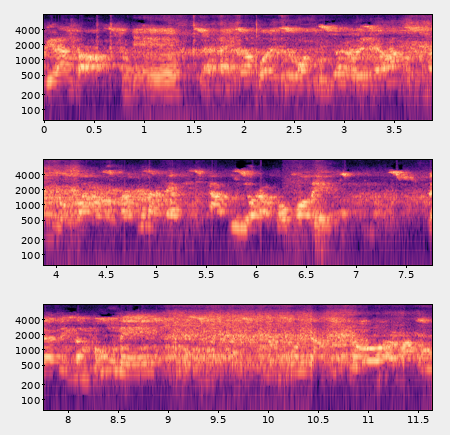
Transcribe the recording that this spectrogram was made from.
Pikiran toh. Nggih. Lah nek iso boleh sing wong ya seneng lho Pak, tapi nanti aku ngaku ya ora apa-apa le. Lah sing nembung ne. Nembung ya iso aku.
